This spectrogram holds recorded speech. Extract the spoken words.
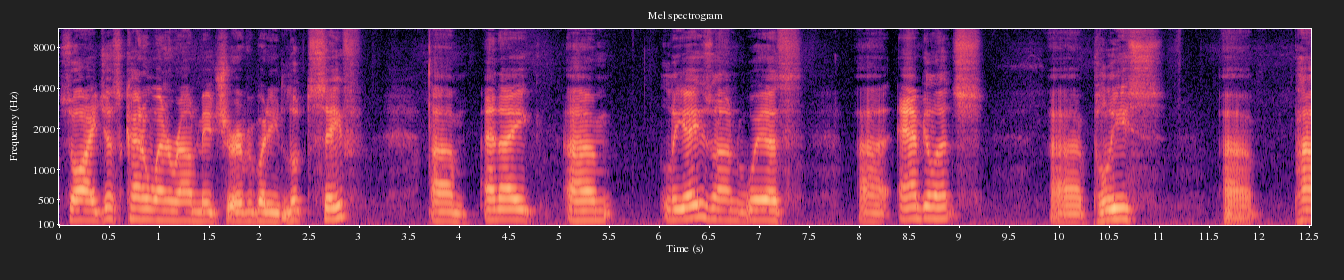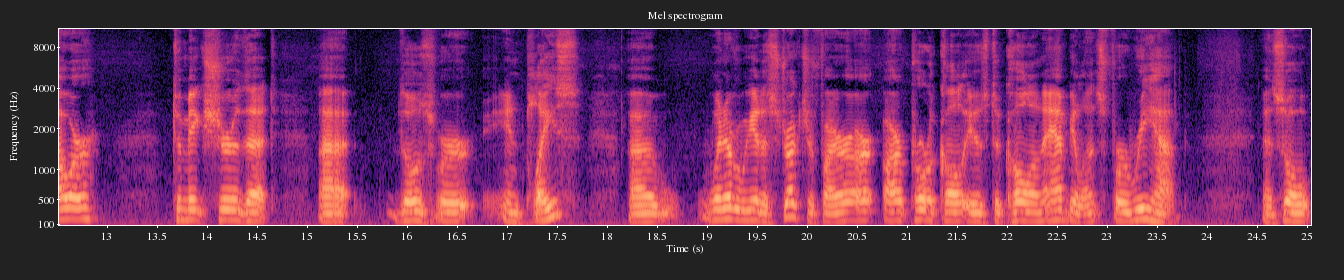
So I just kind of went around, made sure everybody looked safe, um, and I um, liaison with uh, ambulance, uh, police, uh, power, to make sure that uh, those were in place. Uh, whenever we get a structure fire, our, our protocol is to call an ambulance for rehab. And so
